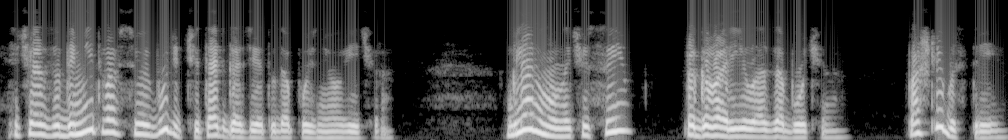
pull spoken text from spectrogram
— Сейчас задымит вовсю и будет читать газету до позднего вечера. Глянула на часы, проговорила озабоченно. — Пошли быстрее.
